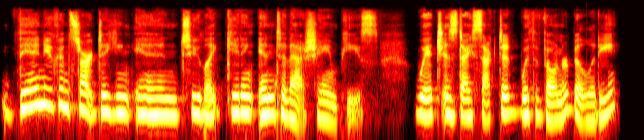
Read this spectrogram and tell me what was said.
then you can start digging into like getting into that shame piece, which is dissected with vulnerability.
